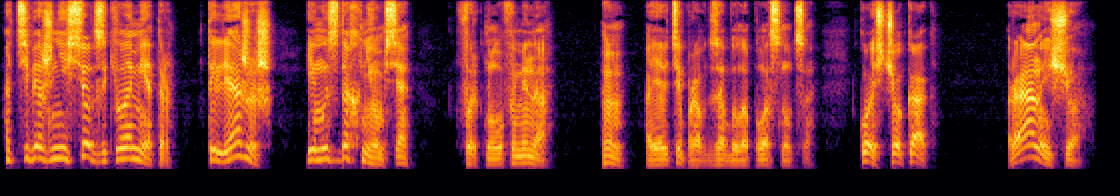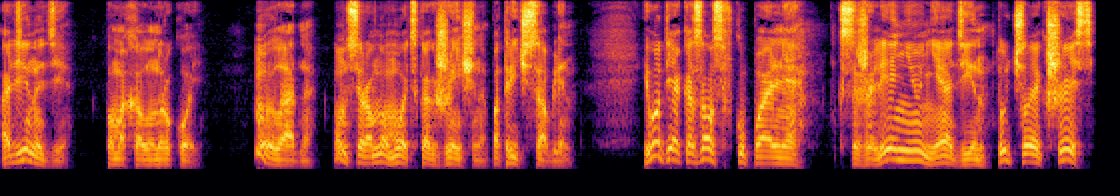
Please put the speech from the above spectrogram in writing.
От тебя же несет за километр. Ты ляжешь, и мы вздохнемся, фыркнула Фомина. Хм, а я ведь и правда забыл ополоснуться. Кость, чё как? Рано еще, один иди, помахал он рукой. Ну и ладно, он все равно моется как женщина, по три часа, блин. И вот я оказался в купальне. К сожалению, не один. Тут человек шесть,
